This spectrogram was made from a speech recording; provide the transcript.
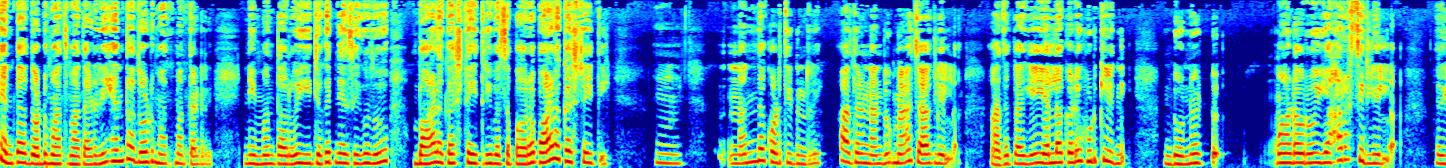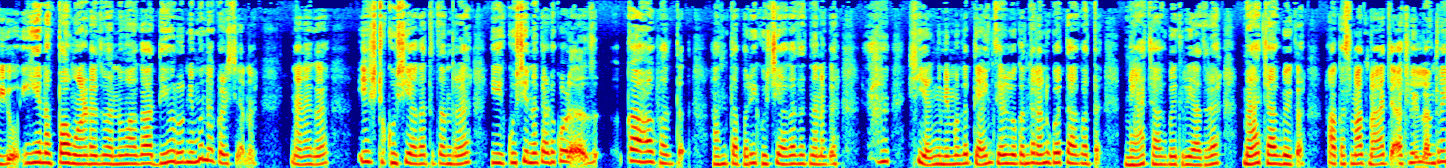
ಎಂಥ ದೊಡ್ಡ ಮಾತು ಮಾತಾಡ್ರಿ ಎಂಥ ದೊಡ್ಡ ಮಾತು ಮಾತಾಡ್ರಿ. ನಿಮ್ಮಂಥವ್ರು ಈ ಜಗತ್ತಿನಾಗ ಸಿಗೋದು ಭಾಳ ಕಷ್ಟ ಐತ್ರಿ ಬಸಪ್ಪ ಅವರ, ಭಾಳ ಕಷ್ಟ ಐತಿ. ಹ್ಞೂ ನಂದ ಕೊಡ್ತಿದ್ದೀನಿ ರೀ ಆದರೆ ನಂದು ಮ್ಯಾಚ್ ಆಗಲಿಲ್ಲ. ಅದಕ್ಕಾಗಿ ಎಲ್ಲ ಕಡೆ ಹುಡುಕಿದ್ನಿ. ಡೊನೇಟ್ ಮಾಡೋರು ಯಾರೂ ಸಿಗಲಿಲ್ಲ. ಅಯ್ಯೋ, ಏನಪ್ಪ ಮಾಡೋದು ಅನ್ನುವಾಗ ದೇವರು ನಿಮ್ಮನ್ನು ಕಳಿಸ್ಯಾನ. ನನಗೆ ಎಷ್ಟು ಖುಷಿ ಆಗತ್ತಂದ್ರೆ ಈ ಖುಷಿನ ತಡ್ಕೊಳ್ಳೋಕೆ ಅಂತ ಅಂತ ಪರಿ ಖುಷಿ ಆಗತ್ತೆ ನನಗೆ. ಹೆಂಗೆ ನಿಮಗೆ ಥ್ಯಾಂಕ್ಸ್ ಹೇಳ್ಬೇಕಂದ್ರೆ ನನಗೆ ಗೊತ್ತಾಗತ್ತೆ. ಮ್ಯಾಚ್ ಆಗ್ಬೇಕ್ರಿ ಆದ್ರೆ ಮ್ಯಾಚ್ ಆಗ್ಬೇಕು. ಅಕಸ್ಮಾತ್ ಮ್ಯಾಚ್ ಆಗಲಿಲ್ಲ ಅಂದ್ರೆ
